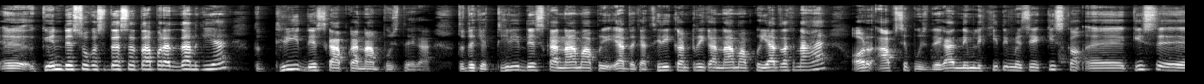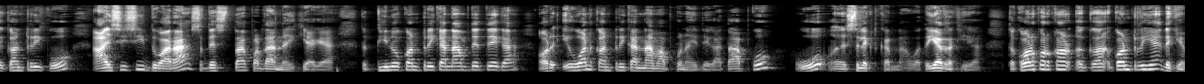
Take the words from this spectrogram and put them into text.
किन देशों का सदस्यता प्रदान किया है? तो थ्री देश का आपका नाम पूछ देगा। तो देखिए, थ्री देश का नाम आप याद रखें थ्री कंट्री का नाम आपको याद रखना है और आपसे पूछ देगा, निम्नलिखित में से किस किस कंट्री को आईसीसी द्वारा सदस्यता प्रदान नहीं किया गया? तो तीनों कंट्री का नाम दे देगा और वन कंट्री का नाम आपको नहीं देगा तो आपको वो सिलेक्ट करना होगा। तो याद रखिएगा तो कौन कौन, कंट्री है? देखिए,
